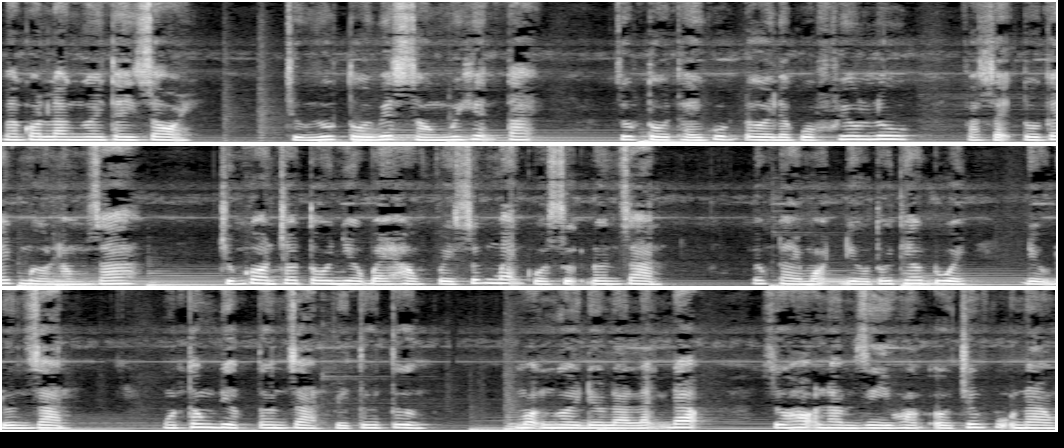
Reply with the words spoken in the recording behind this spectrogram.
Mà còn là người thầy giỏi. Chúng giúp tôi biết sống với hiện tại Giúp tôi thấy cuộc đời là cuộc phiêu lưu Và dạy tôi cách mở lòng ra. Chúng còn cho tôi nhiều bài học về sức mạnh của sự đơn giản. Lúc này mọi điều tôi theo đuổi đều đơn giản. Một thông điệp đơn giản về tư tưởng. Mọi người đều là lãnh đạo dù họ làm gì hoặc ở chức vụ nào.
